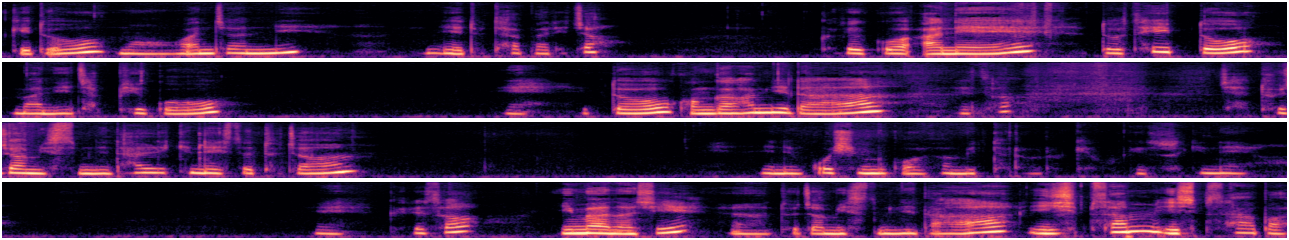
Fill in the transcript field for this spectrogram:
여기도 뭐 완전히 얘도 다발이죠. 그리고 안에 또 새잎도 많이 잡히고 예, 잎도 건강합니다. 그래서 두점 있습니다. 할리퀸 레이스 두 점. 얘는 꽃이 무거워서 밑으로 이렇게 고개 숙이네요. 예, 그래서 2만원씩 어, 두점 있습니다. 23, 24번.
